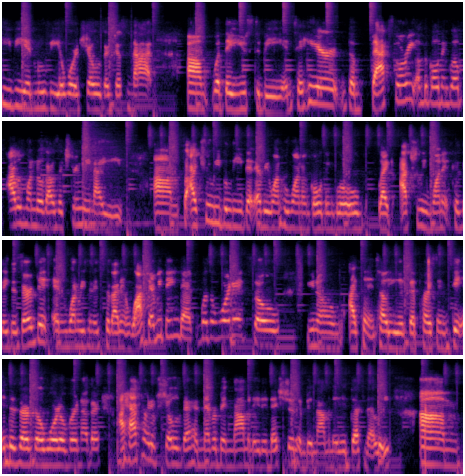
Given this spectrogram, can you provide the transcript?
TV and movie award shows are just not um, what they used to be. And to hear the backstory of the Golden Globe, I was one of those. I was extremely naive. Um, so I truly believe that everyone who won a Golden Globe like actually won it because they deserved it. And one reason is because I didn't watch everything that was awarded. So, you know, I couldn't tell you if the person didn't deserve the award over another. I have heard of shows that had never been nominated that should have been nominated, definitely. Um,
